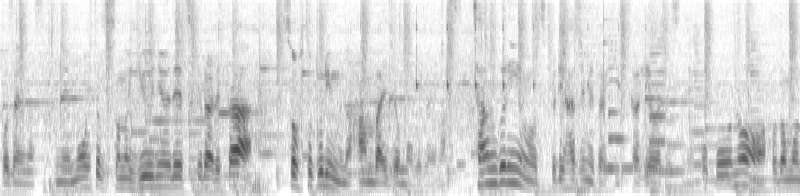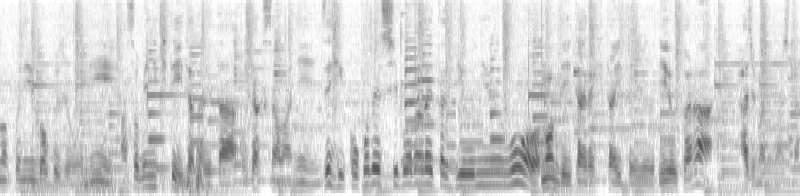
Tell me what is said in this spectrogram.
ございます。ねもう一つその牛乳で作られたソフトクリームの販売所もございます。サングリーンを作り始めたきっかけはですねここの子どもの国牧場に遊びに来ていただいたお客様に是非ここで絞られた牛乳を飲んでいただきたいという理由から始まりました。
